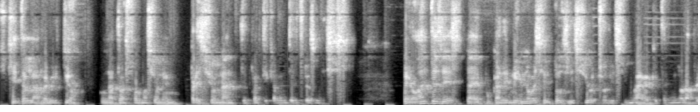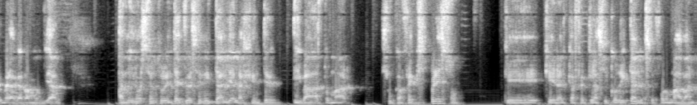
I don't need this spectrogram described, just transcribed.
Hitler la revirtió. Una transformación impresionante prácticamente en tres meses. Pero antes de esta época, de 1918-19, que terminó la Primera Guerra Mundial, a 1933 en Italia, la gente iba a tomar su café expreso, que, era el café clásico de Italia. Se formaban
